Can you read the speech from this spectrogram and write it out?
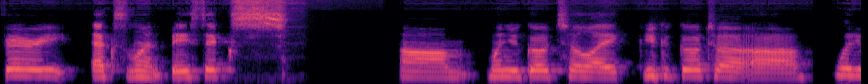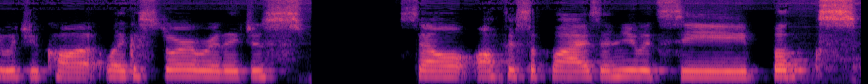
very excellent basics. Um, when you go to like you could go to uh, what would you call it like a store where they just sell office supplies and you would see books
